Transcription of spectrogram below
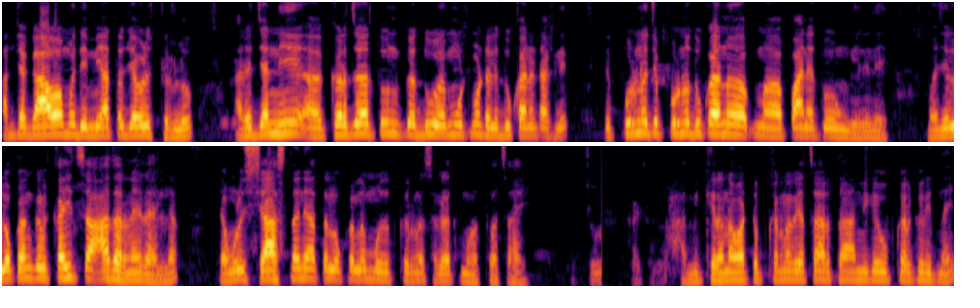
आमच्या गावामध्ये मी आता ज्यावेळेस फिरलो अरे ज्यांनी कर्जातून दु मोठमोठाले दुकानं टाकले ते पूर्णचे पूर्ण दुकानं पाण्यात वाहून गेलेले आहे. म्हणजे लोकांकडे काहीच आधार नाही राहिला त्यामुळे शासनाने आता लोकांना मदत करणं सगळ्यात महत्त्वाचं आहे. आम्ही किराणा वाटप करणार याचा अर्थ आम्ही काही उपकार करीत नाही.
